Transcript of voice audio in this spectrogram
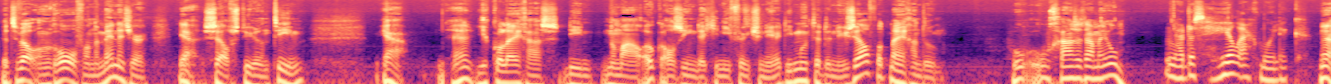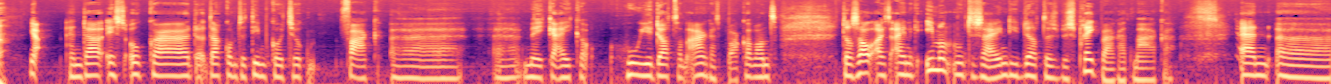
dat is wel een rol van de manager. Ja, zelfsturend team. Ja, hè, je collega's die normaal ook al zien dat je niet functioneert. Die moeten er nu zelf wat mee gaan doen. Hoe, hoe gaan ze daarmee om? Nou, dat is heel erg moeilijk. Ja. Ja, en daar is ook, uh, daar komt de teamcoach ook vaak uh, uh, mee kijken hoe je dat dan aan gaat pakken. Want er zal uiteindelijk iemand moeten zijn die dat dus bespreekbaar gaat maken. En uh,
